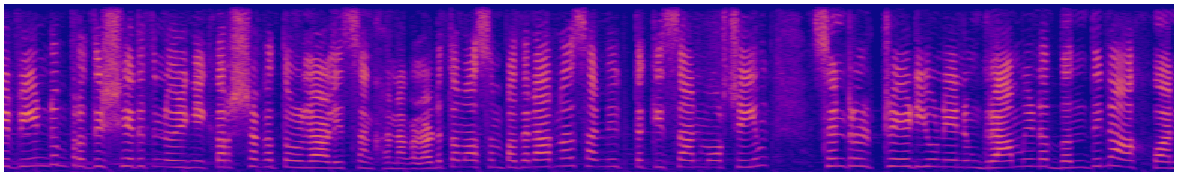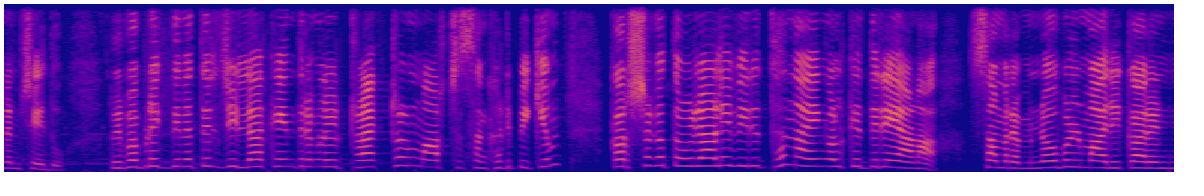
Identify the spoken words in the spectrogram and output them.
സർക്കാരിനെതിരെ വീണ്ടും പ്രതിഷേധത്തിനൊരുങ്ങി. കർഷക തൊഴിലാളി സംഘടനകൾ അടുത്ത മാസം പതിനാറിന് സംയുക്ത കിസാൻ മോർച്ചയും സെൻട്രൽ ട്രേഡ് യൂണിയനും ഗ്രാമീണ ബന്ദിന് ആഹ്വാനം ചെയ്തു. റിപ്പബ്ലിക് ദിനത്തിൽ ജില്ലാ കേന്ദ്രങ്ങളിൽ ട്രാക്ടർ മാർച്ച് സംഘടിപ്പിക്കും. കർഷക തൊഴിലാളി വിരുദ്ധ നയങ്ങൾക്കെതിരെയാണ് സമരം. നോബൽ മാരിക്കാരൻ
